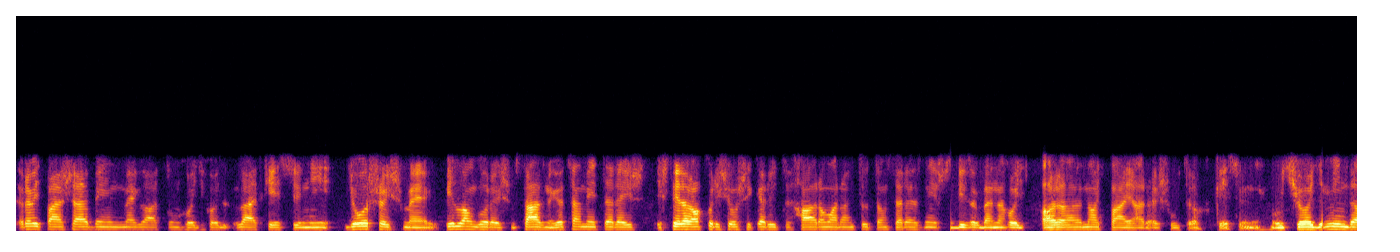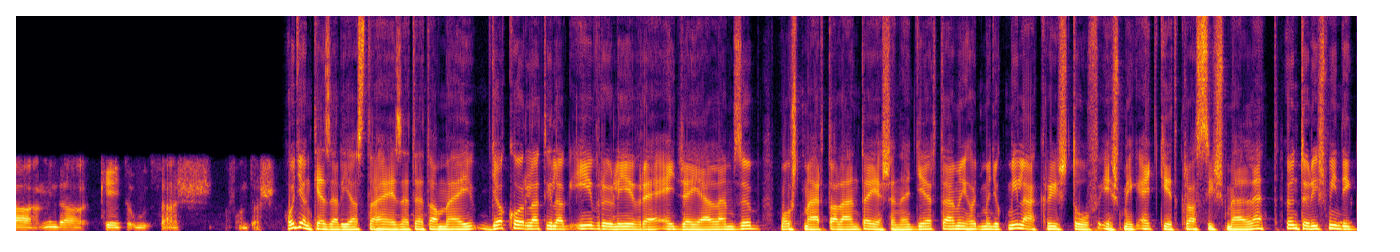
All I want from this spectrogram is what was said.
rövidpályás elbén megláttunk, hogy, hogy lehet készülni gyorsra is, meg pillangóra is, 100 meg 50 méterre is, és tényleg akkor is jó sikerült, három arany tudtam szerezni, és bízok benne, hogy a nagy pályára is úgy tudok készülni. Úgyhogy mind a, mind a két úszás fontos. Hogyan kezeli azt a helyzetet, amely gyakorlatilag évről évre egyre jellemzőbb, most már talán teljesen egyértelmű, hogy mondjuk Milák Kristóf és még egy-két klasszis mellett öntől is mindig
